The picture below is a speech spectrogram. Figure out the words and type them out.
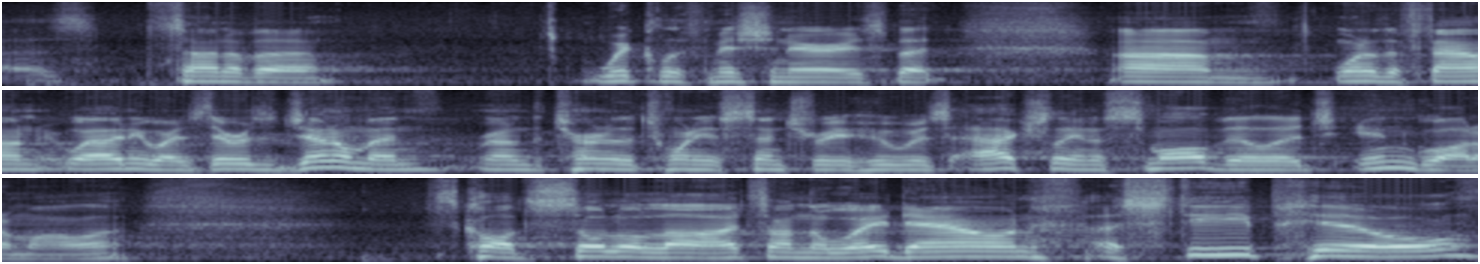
a son of a Wycliffe missionaries, but um, one of the found. Well, anyways, there was a gentleman around the turn of the 20th century who was actually in a small village in Guatemala. It's called Sololá. It's on the way down a steep hill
